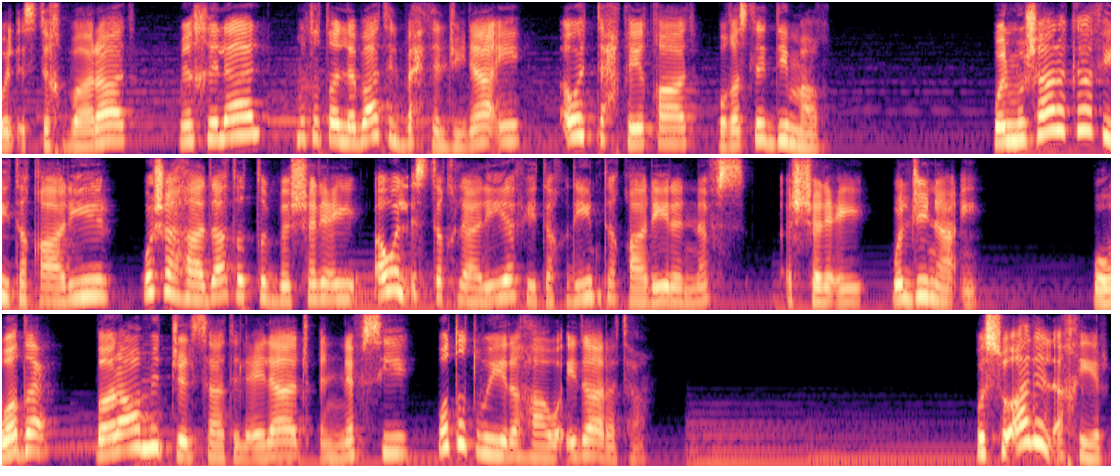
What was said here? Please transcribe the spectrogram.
والاستخبارات من خلال متطلبات البحث الجنائي أو التحقيقات وغسل الدماغ. والمشاركة في تقارير وشهادات الطب الشرعي أو الاستقلالية في تقديم تقارير النفس الشرعي والجنائي. ووضع برامج جلسات العلاج النفسي وتطويرها وإدارتها. والسؤال الأخير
